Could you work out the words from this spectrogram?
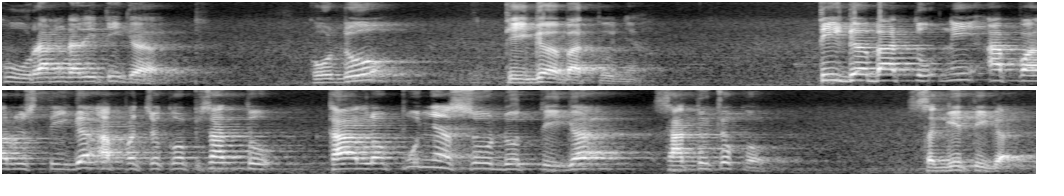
kurang dari tiga. Kudu tiga batunya. Tiga batu ni apa harus tiga apa cukup satu? Kalau punya sudut tiga satu cukup segitiga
